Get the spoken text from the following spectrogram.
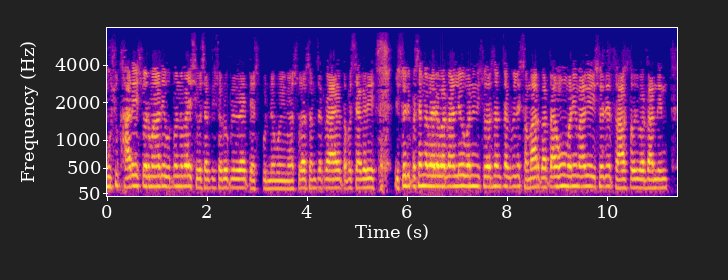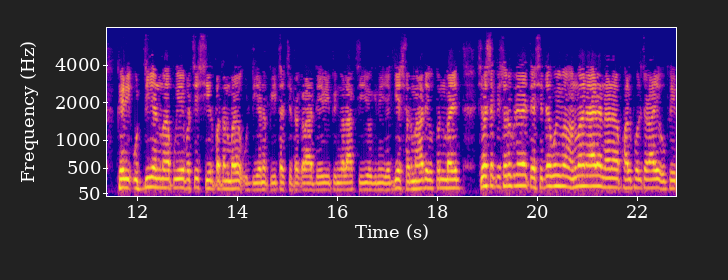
मुसुखारेश्वर महादेव उत्पन्न भए शिवशक्ति स्वरूप त्यस पुण्यभूमिमा सुदर्शन चक्र आएर तपस्या गरे ईश्वरी प्रसन्न भएर वरदान ल्याऊ भने सुदर्शन चक्रले समारकर्ता हुँ भनी मागे ईश्वरले त्रास वरदान दिन। फेरि उड्डियनमा पुगेपछि शिर पतन भयो उड्डियन पीठ चित्रकला देवी पिङ्गलाक्षी योगिनी यज्ञेश्वर महादेव उत्पन्न भए शिवशक्ति स्वरूपले त्यस सिद्धभूमिमा हनुमान आएर नाना फलफूल चढाए उफ्री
